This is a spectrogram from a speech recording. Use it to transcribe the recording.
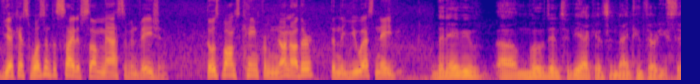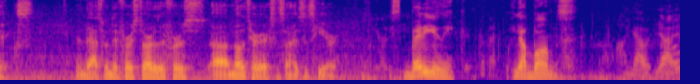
Vieques wasn't the site of some massive invasion. Those bombs came from none other than the U.S. Navy. The Navy uh, moved into Vieques in 1936, and that's when they first started their first uh, military exercises here. It's very unique. We got bombs. Yeah, yeah,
